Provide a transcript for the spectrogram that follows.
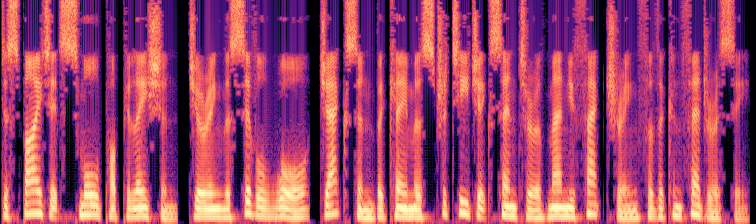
Despite its small population, during the Civil War, Jackson became a strategic center of manufacturing for the Confederacy.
